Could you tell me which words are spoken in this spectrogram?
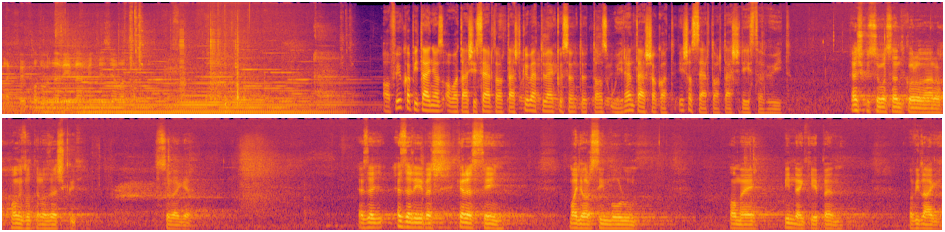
A legfőbb nevében vitézzel vannak. A főkapitány az avatási szertartást követően köszöntötte az új rendtársakat és a szertartás résztvevőit. Esküszöm a Szent Koronára, hangzott el az eskü szövege. Ez egy ezer éves keresztény magyar szimbólum, amely mindenképpen a világ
